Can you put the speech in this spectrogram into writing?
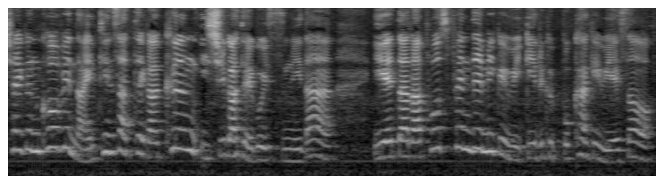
최근 코비드-19 사태가 큰 이슈가 되고 있습니다. 이에 따라 포스트 팬데믹의 위기를 극복하기 위해서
